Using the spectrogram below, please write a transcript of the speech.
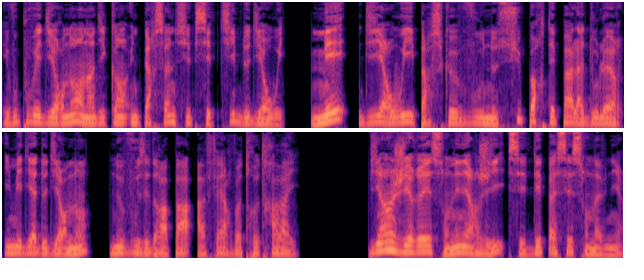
et vous pouvez dire non en indiquant une personne susceptible de dire oui. Mais dire oui parce que vous ne supportez pas la douleur immédiate de dire non ne vous aidera pas à faire votre travail. Bien gérer son énergie, c'est dépasser son avenir.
